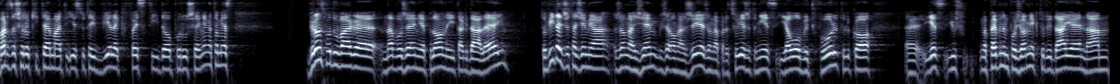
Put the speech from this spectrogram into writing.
bardzo szeroki temat jest tutaj wiele kwestii do poruszenia. Natomiast biorąc pod uwagę nawożenie, plony i tak dalej, to widać, że ta ziemia, że ona, ziem, że ona żyje, że ona pracuje, że to nie jest jałowy twór, tylko e, jest już na pewnym poziomie, który daje nam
